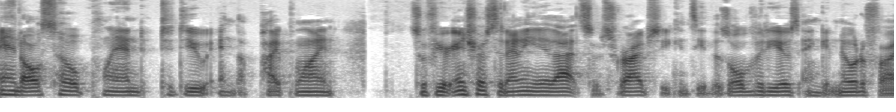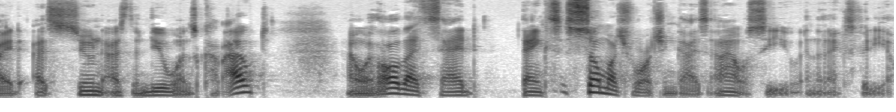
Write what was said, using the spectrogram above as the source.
and also planned to do in the pipeline. So if you're interested in any of that, subscribe so you can see those old videos and get notified as soon as the new ones come out. And with all that said, thanks so much for watching, guys, and I will see you in the next video.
